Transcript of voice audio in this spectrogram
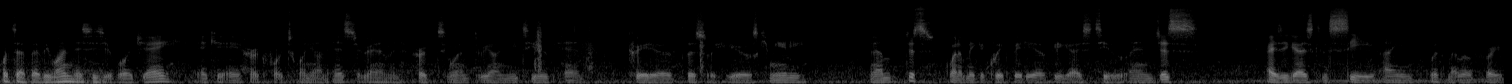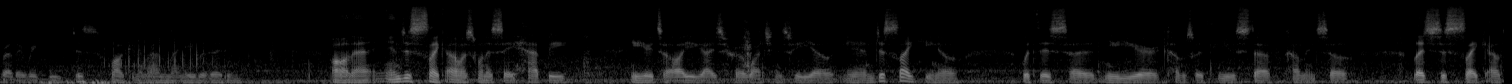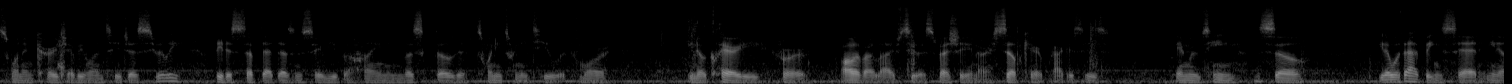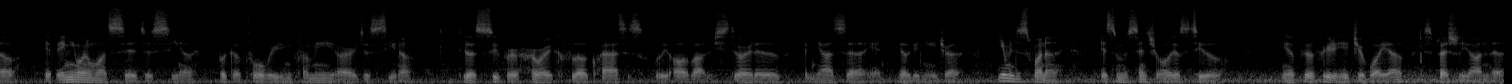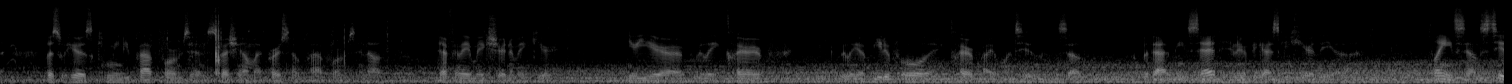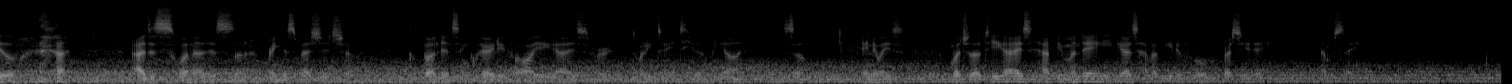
What's up, everyone? This is your boy Jay, aka Herc420 on Instagram and Herc213 on YouTube, and creator of Blissful Heroes community. And I'm just want to make a quick video for you guys too. And just as you guys can see, I'm with my little furry brother Ricky, just walking around in my neighborhood and all that. And just like I always want to say Happy New Year to all you guys who are watching this video. And just like you know, with this uh, new year comes with new stuff coming, so let's just like I just want to encourage everyone to just really leave the stuff that doesn't serve you behind and let's go to 2022 with more you know clarity for all of our lives too especially in our self-care practices and routine. So you know with that being said you know if anyone wants to just you know book a full reading from me or just you know do a super heroic flow class it's really all about restorative vinyasa and yoga nidra You even just want to get some essential oils too you know, feel free to hit your boy up, especially on the Blissful Heroes community platforms and especially on my personal platforms. And I'll definitely make sure to make your new year really clear, really a beautiful and clarified one too. So with that being said, and if you guys can hear the uh, plane sounds too, I just want to just uh, bring this message of abundance and clarity for all you guys for 2022 and beyond. So anyways, much love to you guys. Happy Monday. You guys have a beautiful rest of your day. Namaste.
